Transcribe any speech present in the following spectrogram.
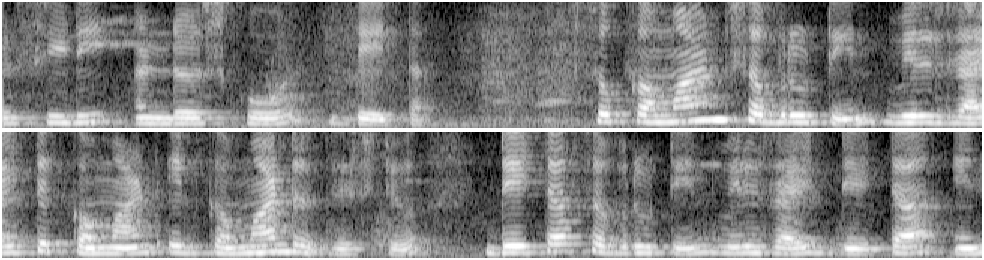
LCD underscore data. So command subroutine will write a command in command register. Data subroutine will write data in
